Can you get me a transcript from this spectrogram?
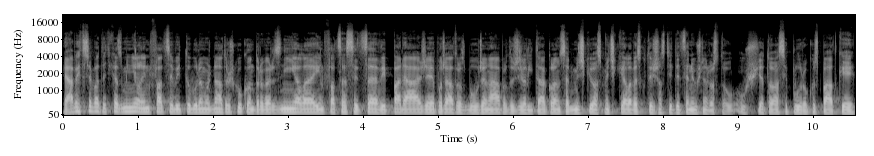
Já bych třeba teďka zmínil inflaci, byť to bude možná trošku kontroverzní, ale inflace sice vypadá, že je pořád rozbouřená, protože lítá kolem sedmičky, osmičky, ale ve skutečnosti ty ceny už nerostou. Už je to asi půl roku zpátky,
